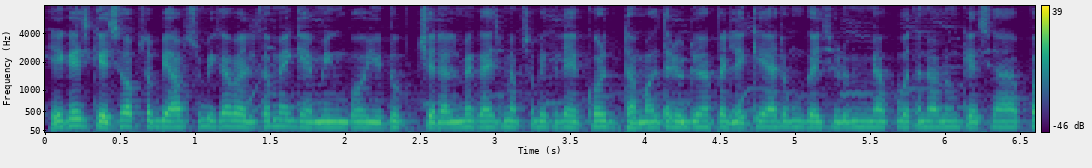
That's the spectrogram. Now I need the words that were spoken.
हे गाइस कैसे हो आप सभी? आप सभी का वेलकम है गेमिंग बॉय यूट्यूब चैनल में। गाइस मैं आप सभी के लिए एक और धमाकेदार वीडियो यहाँ पे लेके आ जाऊँगा। गाइस वीडियो में मैं आपको बताने वाला हूँ कैसे आप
